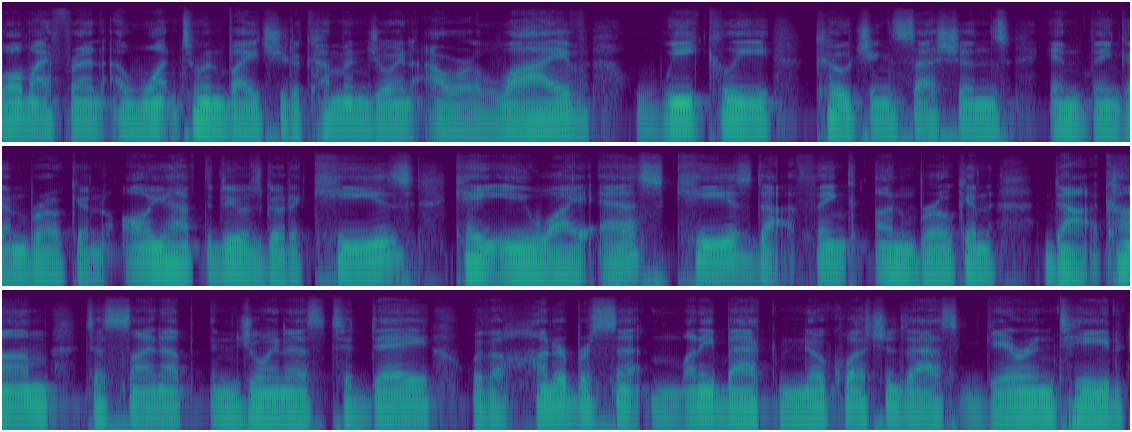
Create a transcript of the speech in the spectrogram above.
Well, my friend, I want to invite you to come and join our live weekly coaching sessions in Think Unbroken. All you have to do is go to keys, K E Y S, keys.thinkunbroken.com to sign up and join us today with 100% money back, no questions asked guaranteed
